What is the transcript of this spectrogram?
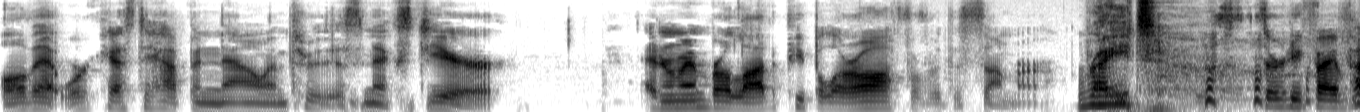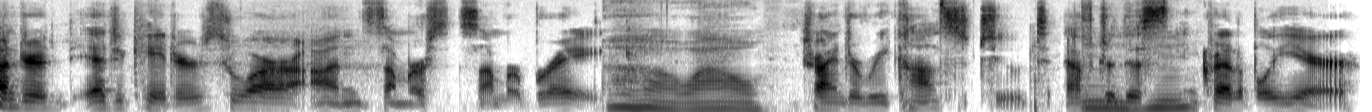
all that work has to happen now and through this next year. And remember, a lot of people are off over the summer. Right. 3,500 educators who are on summer summer break. Oh wow! Trying to reconstitute after mm-hmm. this incredible year.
